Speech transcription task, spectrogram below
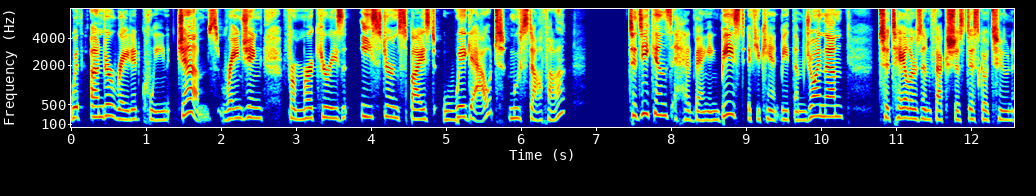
with underrated Queen gems, ranging from Mercury's Eastern spiced wig out, Mustafa, to Deacon's headbanging beast, if you can't beat them, join them, to Taylor's infectious disco tune,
